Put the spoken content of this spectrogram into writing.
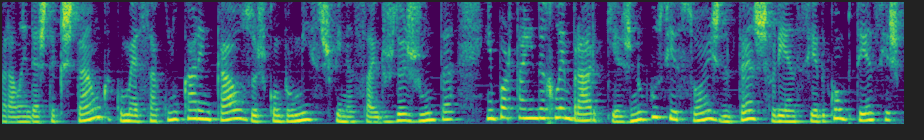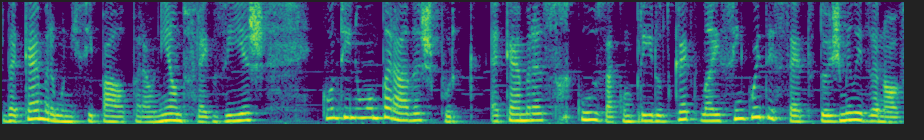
Para além desta questão, que começa a colocar em causa os compromissos financeiros da Junta, importa ainda relembrar que as negociações de transferência de competências da Câmara Municipal para a União de Freguesias continuam paradas porque a Câmara se recusa a cumprir o Decreto-Lei 57-2019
